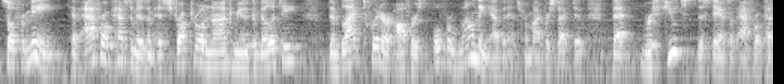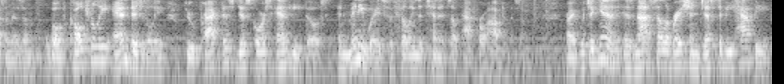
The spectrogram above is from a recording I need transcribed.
So for me, if Afro-pessimism is structural non-communicability, then Black Twitter offers overwhelming evidence from my perspective that refutes the stance of Afro-pessimism, both culturally and digitally, through practice, discourse, and ethos, in many ways fulfilling the tenets of Afro-optimism. Right? Which again is not celebration just to be happy,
